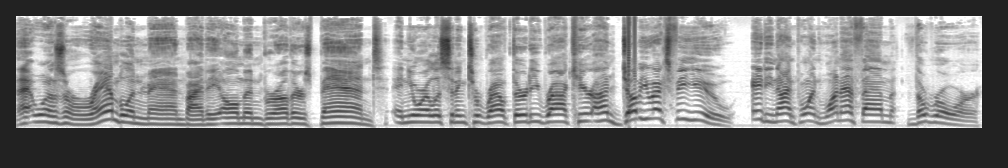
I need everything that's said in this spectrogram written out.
That was Ramblin' Man by the Allman Brothers Band, and you are listening to Route 30 Rock here on WXVU 89.1 FM, The Roar.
